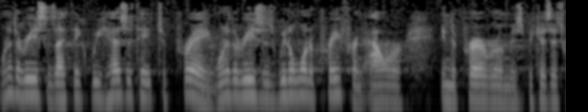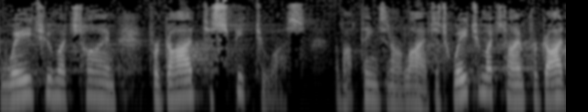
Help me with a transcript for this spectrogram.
One of the reasons I think we hesitate to pray, one of the reasons we don't want to pray for an hour in the prayer room is because it's way too much time for God to speak to us about things in our lives. It's way too much time for God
